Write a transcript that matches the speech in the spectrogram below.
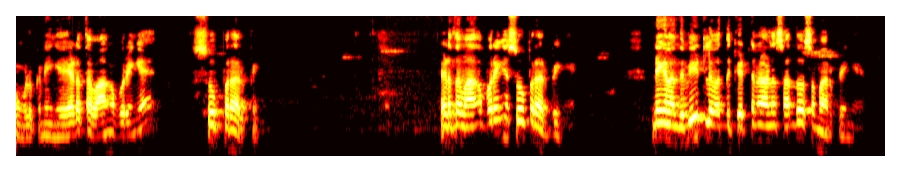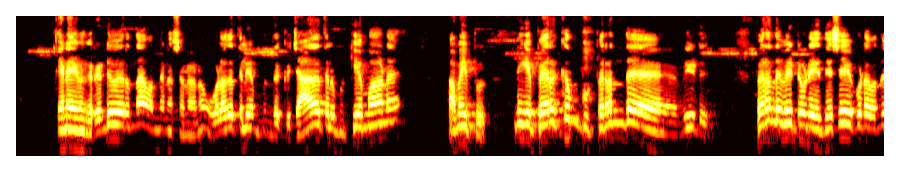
உங்களுக்கு நீங்க இடத்த வாங்க போறீங்க சூப்பரா இருப்பீங்க. இடத்த வாங்க போறீங்க சூப்பரா இருப்பீங்க. நீங்கள் அந்த வீட்டில் வந்து கெட்டினாலும் சந்தோஷமா இருப்பீங்க. ஏன்னா இவங்க ரெண்டு பேரும் தான் வந்து என்ன சொன்னாலும் உலகத்திலேயும் இந்த ஜாதகத்தில் முக்கியமான அமைப்பு நீங்க பிறக்கும் பிறந்த வீடு பிறந்த வீட்டுடைய திசையை கூட வந்து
